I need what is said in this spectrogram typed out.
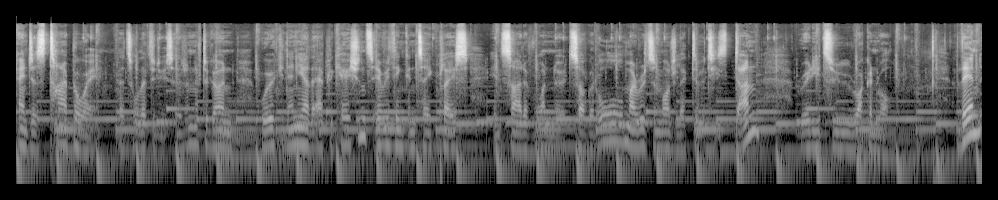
and just type away. That's all they have to do. So they don't have to go and work in any other applications. Everything can take place inside of OneNote. So I've got all my written module activities done, ready to rock and roll. Then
